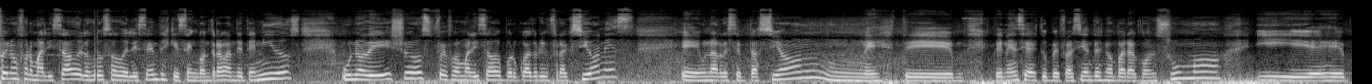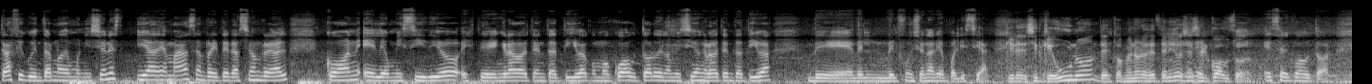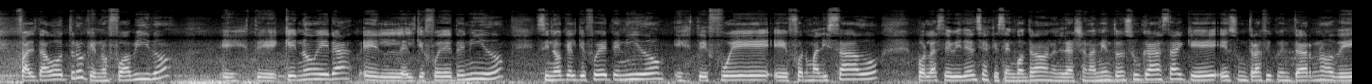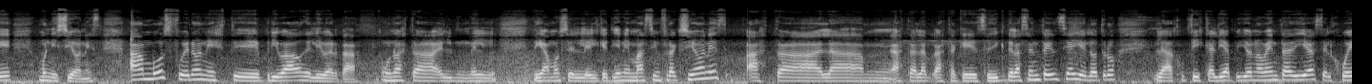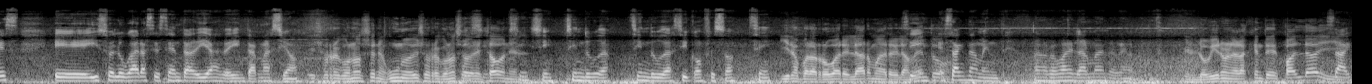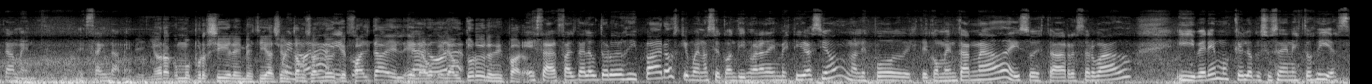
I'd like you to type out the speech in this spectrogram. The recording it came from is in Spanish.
Fueron formalizados los dos adolescentes que se encontraban detenidos. Uno de ellos fue formalizado por cuatro infracciones. Eh, una receptación, este, tenencia de estupefacientes no para consumo y eh, tráfico interno de municiones y además en reiteración real con el homicidio este, en grado de tentativa, como coautor del homicidio en grado de tentativa del, funcionario policial. Quiere decir que uno de estos menores detenidos es el coautor. Sí, es el coautor. Falta otro que no fue habido este, que no era el, que fue detenido, sino que el que fue detenido este, fue eh, formalizado por las evidencias que se encontraron en el allanamiento en su casa, que es un tráfico interno de municiones. Ambos fueron este, privados de libertad, uno hasta el, digamos el, que tiene más infracciones hasta la, hasta hasta que se dicte la sentencia y el otro la fiscalía pidió 90 días, el juez eh, hizo lugar a 60 días de internación. Ellos reconocen, uno de ellos reconoce haber estado Sí, sí, sin duda, sin duda, sí confesó, sí. ¿Y era para robar el arma de reglamento? Sí, exactamente, para robar el arma de reglamento. Lo vieron a la gente de espalda y... Exactamente. Exactamente. ¿Y ahora cómo prosigue la investigación? Estamos hablando de que falta el, autor de los disparos. Exacto, falta el autor de los disparos, que bueno, se continuará la investigación, no les puedo este, comentar nada, eso está reservado y veremos qué es lo que sucede en estos días.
